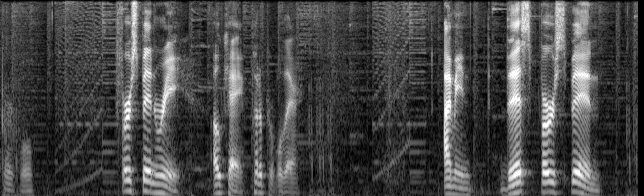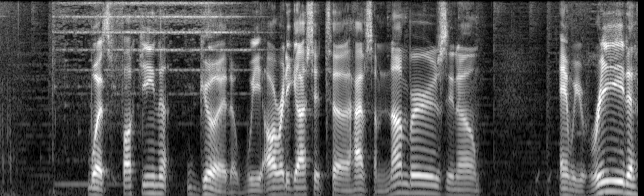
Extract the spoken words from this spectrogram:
Purple. First spin re. Okay, put a purple there. I mean, this first spin was fucking good. We already got it to have some numbers, you know, and we read.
